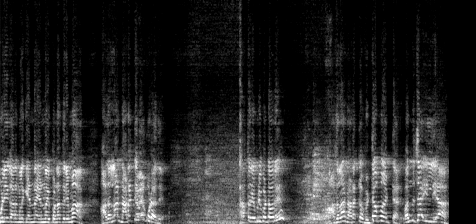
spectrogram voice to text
ஊழியக்காரங்களுக்கு என்ன என்ன இப்ப என்ன தெரியுமா? அதெல்லாம் நடக்கவே கூடாது. கர்த்தர் எப்படிப்பட்டவரு? அதெல்லாம் நடக்க விட மாட்டார். வந்துச்சா இல்லையா?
